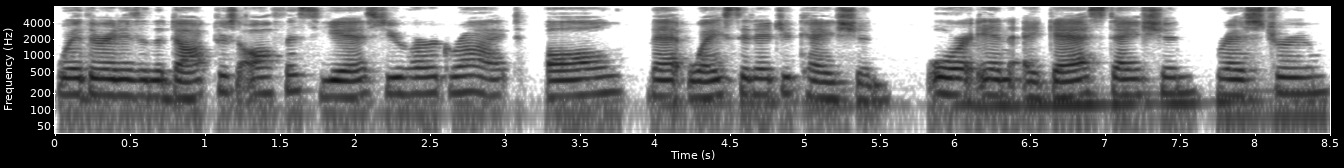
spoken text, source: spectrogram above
Whether it is in the doctor's office yes, you heard right all that wasted education or in a gas station rest room.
